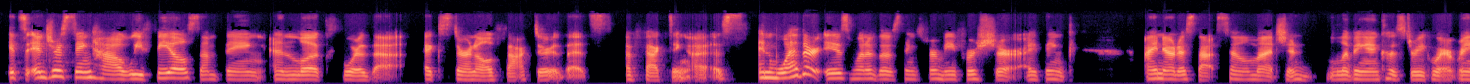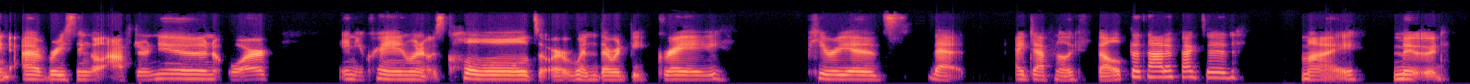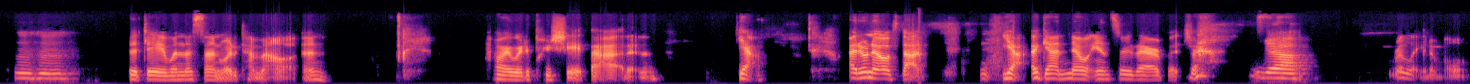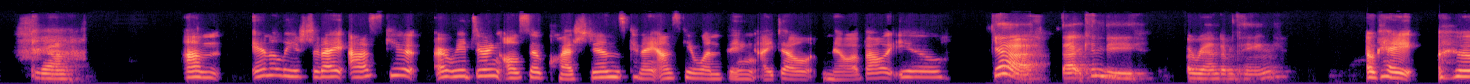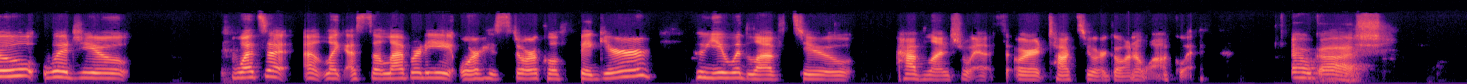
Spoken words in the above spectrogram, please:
It's interesting how we feel something and look for the external factor that's affecting us. And weather is one of those things for me for sure. I think I noticed that so much in living in Costa Rica where it rained every single afternoon or in Ukraine when it was cold or when there would be gray periods that I definitely felt that that affected my mood. Mm-hmm. The day when the sun would come out and how I would appreciate that. And yeah, I don't know if that's, yeah, again, no answer there, but yeah, relatable. Yeah. Um, Annalise, should I ask you, are we doing also questions? Can I ask you one thing I don't know about you? Yeah, that can be a random thing. Okay, who would you what's a, a, like a celebrity or historical figure who you would love to have lunch with or talk to or go on a walk with? Oh gosh.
